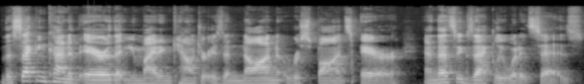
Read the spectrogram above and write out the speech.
The second kind of error that you might encounter is a non-response error, and that's exactly what it says.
